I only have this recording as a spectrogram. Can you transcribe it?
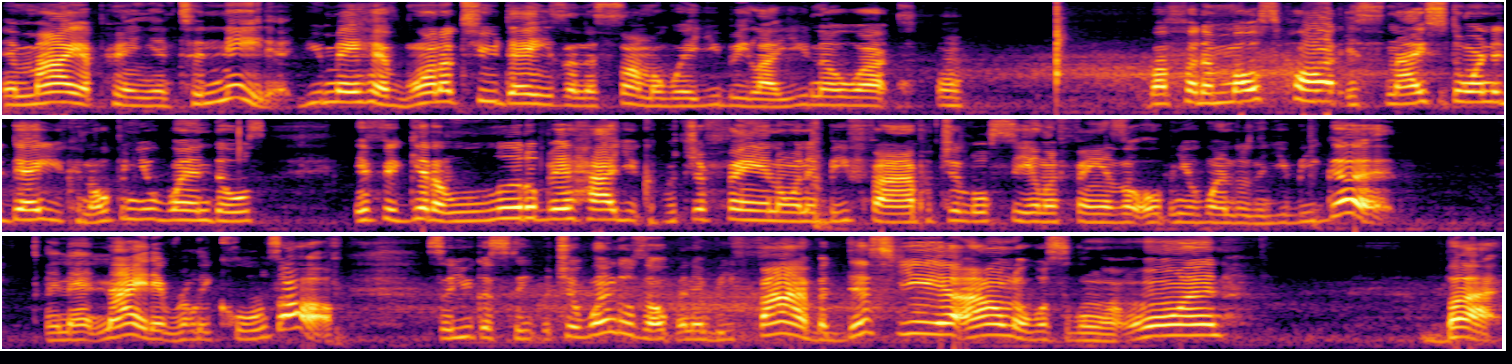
in my opinion, to need it. You may have one or two days in the summer where you'd be like, you know what? Mm. But for the most part, it's nice during the day. You can open your windows. If it get a little bit hot, you can put your fan on and be fine. Put your little ceiling fans or open your windows and you be good. And at night, it really cools off. So you can sleep with your windows open and be fine. But this year, I don't know what's going on. But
